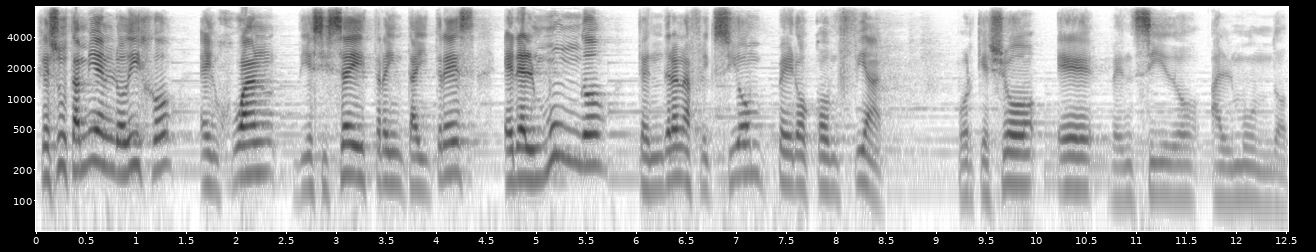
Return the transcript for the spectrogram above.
Jesús también lo dijo en Juan 16, 33, en el mundo tendrán aflicción, pero confiad, porque yo he vencido al mundo.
